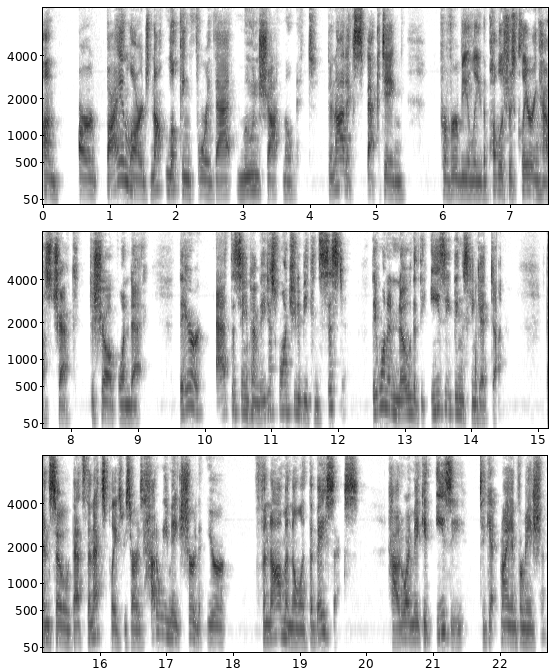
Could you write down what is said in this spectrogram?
um, are by and large not looking for that moonshot moment. They're not expecting proverbially the publisher's clearinghouse check to show up one day. They are at the same time, they just want you to be consistent. They want to know that the easy things can get done. And so that's the next place we start is how do we make sure that you're phenomenal at the basics? How do I make it easy to get my information?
